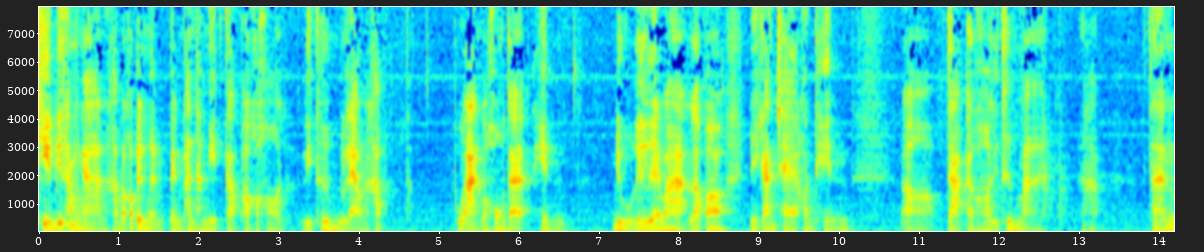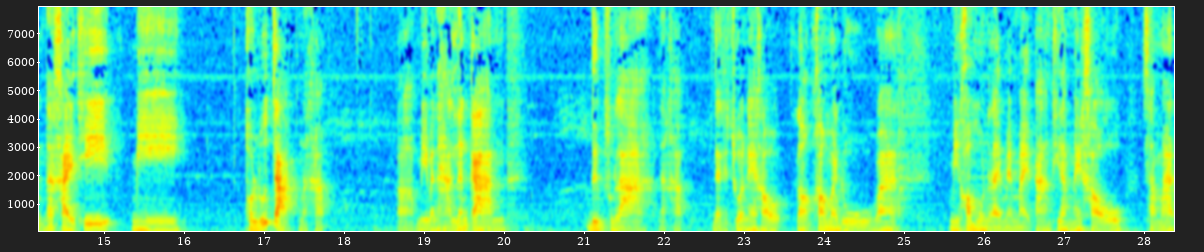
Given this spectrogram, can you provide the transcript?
ทีมที่ทำงานนะครับ แล้วก็เป็นเหมือนเป็นพันธมิตรกับ Alcohol Rhythm อยู่แล้วนะครับ ผู้อ่านก็คงจะเห็นอยู่เรื่อย ๆ ว่าเราก็มีการแชร์คอนเทนต์จาก Alcohol Rhythm มานะครับฉะนั้นถ้าใครที่มีคนรู้จักนะครับ มีปัญหาเรื่องการดื่มสุรานะครับ อยากจะชวนให้เขาลองเข้ามาดูว่ามีข้อมูลอะไรใหม่ๆบ้างที่ทำให้เขาสามารถ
